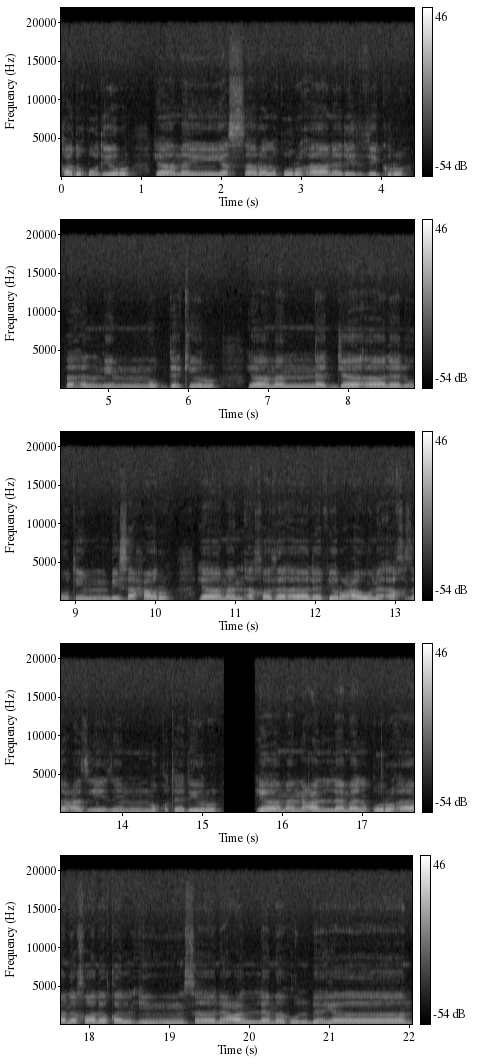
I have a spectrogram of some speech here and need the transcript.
قد قدر. يا من يسر القرآن للذكر فهل من مدكر. يا من نجى آل لوط بسحر يا من أخذ آل فرعون أخذ عزيز مقتدر. يا من علم القرآن خلق الإنسان علمه البيان.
